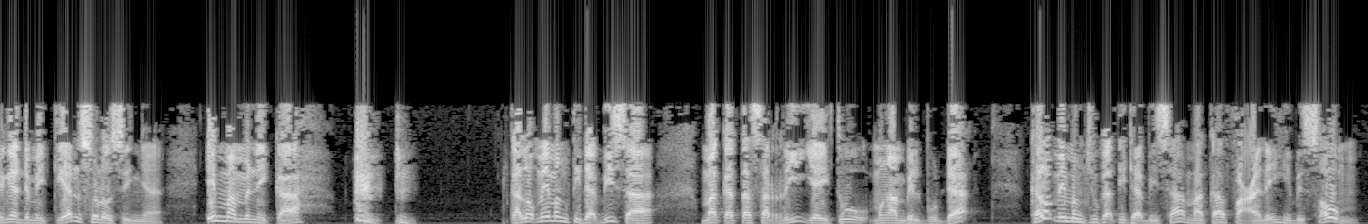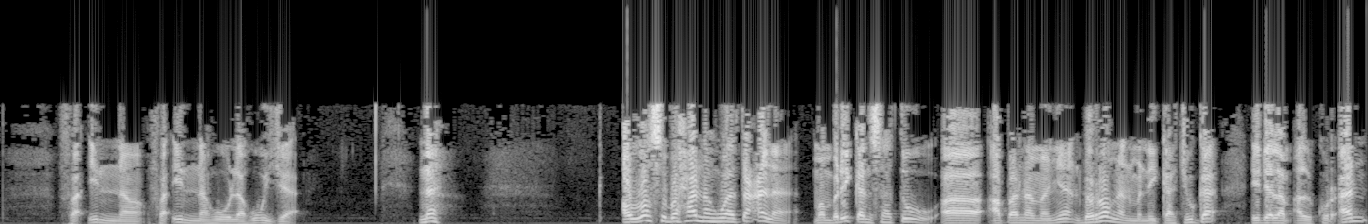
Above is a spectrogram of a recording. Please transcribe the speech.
Dengan demikian solusinya, imam menikah, kalau memang tidak bisa, maka tasarri yaitu mengambil budak. Kalau memang juga tidak bisa, maka fa'alaihi bisawm. Fa'inna, fa'innahu lahu wija. Nah, Allah Subhanahu wa taala memberikan satu uh, apa namanya dorongan menikah juga di dalam Al-Qur'an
